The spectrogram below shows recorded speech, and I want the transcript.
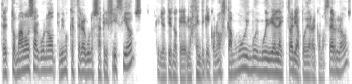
Entonces tomamos algunos, tuvimos que hacer algunos sacrificios, que yo entiendo que la gente que conozca muy, muy, muy bien la historia puede reconocerlos,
